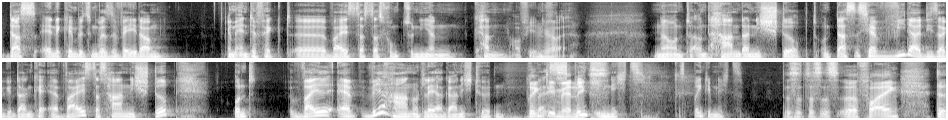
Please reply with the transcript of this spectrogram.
dass Anakin bzw. Vader im Endeffekt äh, weiß, dass das funktionieren kann, auf jeden Ja. Fall. Ne, und, und Han dann nicht stirbt. Und das ist ja wieder dieser Gedanke, er weiß, dass Han nicht stirbt und weil er will Han und Leia gar nicht töten. Bringt ihm ja bringt nichts. ihm nichts. Es bringt ihm nichts. Das ist, das ist äh, vor allem, da-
